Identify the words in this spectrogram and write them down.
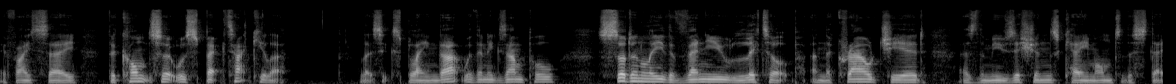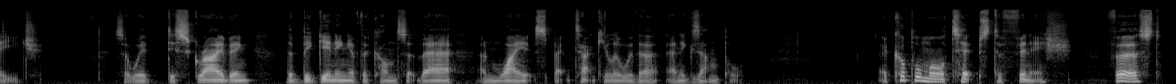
if I say the concert was spectacular, let's explain that with an example. Suddenly the venue lit up and the crowd cheered as the musicians came onto the stage. So we're describing the beginning of the concert there and why it's spectacular with a, an example. A couple more tips to finish. First,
